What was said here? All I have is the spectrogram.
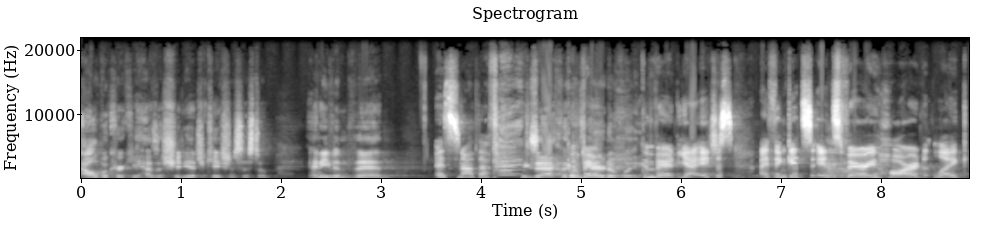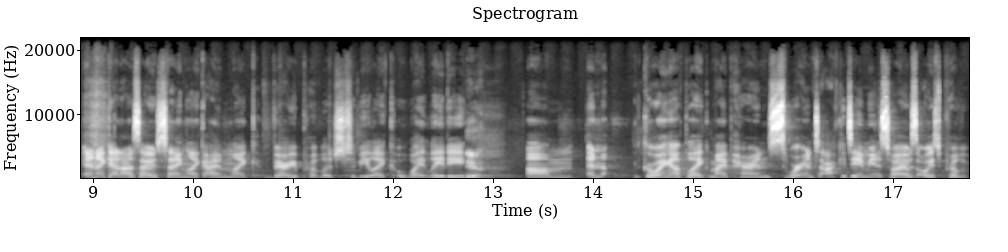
Albuquerque has a shitty education system, and even then, It's not that bad. exactly Compared- comparatively, compared yeah it just i think it's it's very hard like and again as i was saying like i'm like very privileged to be like a white lady yeah, um and growing up like my parents were into academia so i was always priv-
